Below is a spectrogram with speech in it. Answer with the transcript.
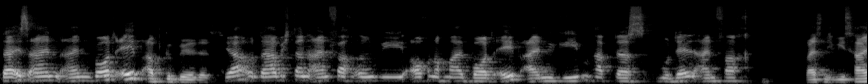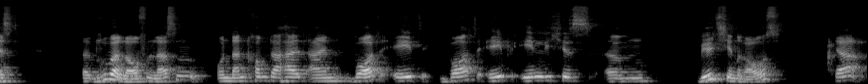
da ist ein, ein Board Ape abgebildet. Ja, und da habe ich dann einfach irgendwie auch nochmal Board Ape eingegeben, habe das Modell einfach, weiß nicht, wie es heißt, äh, drüber laufen lassen und dann kommt da halt ein Board Ape, Board Ape ähnliches ähm, Bildchen raus. Ja,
